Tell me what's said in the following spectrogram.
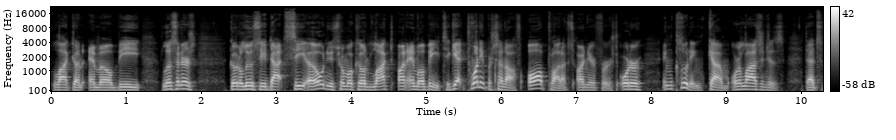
Locked on MLB listeners, go to lucy.co and use promo code locked on MLB to get 20% off all products on your first order, including gum or lozenges. That's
